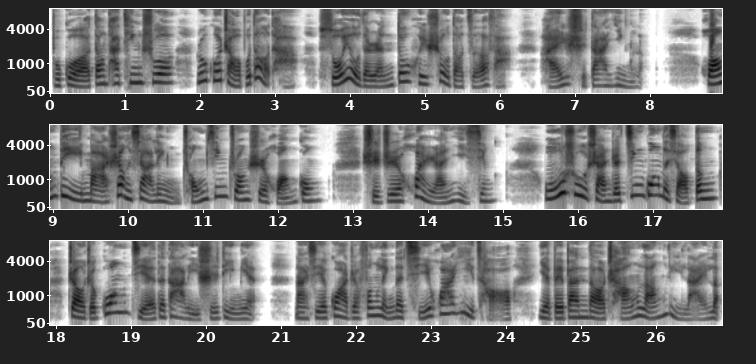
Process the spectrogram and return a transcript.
不过，当他听说如果找不到他，所有的人都会受到责罚，还是答应了。皇帝马上下令重新装饰皇宫，使之焕然一新。无数闪着金光的小灯照着光洁的大理石地面。那些挂着风铃的奇花异草也被搬到长廊里来了。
